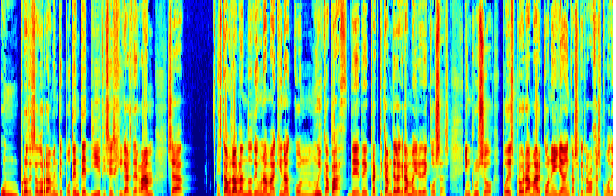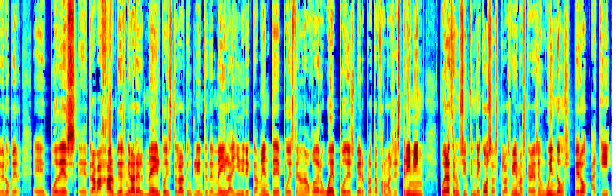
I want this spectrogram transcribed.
un procesador realmente potente, 16 GB de RAM, o sea, Estamos hablando de una máquina con muy capaz de, prácticamente la gran mayoría de cosas. Incluso puedes programar con ella en caso que trabajes como developer. Eh, puedes eh, trabajar, puedes mirar el mail, puedes instalarte un cliente de mail allí directamente, puedes tener un navegador web, puedes ver plataformas de streaming, puedes hacer un sinfín de cosas que las mismas que harías en Windows, pero aquí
